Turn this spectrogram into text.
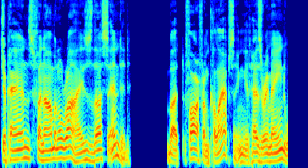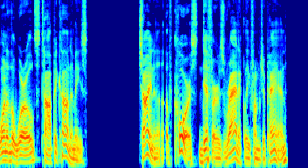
Japan's phenomenal rise thus ended. But far from collapsing, it has remained one of the world's top economies. China, of course, differs radically from Japan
